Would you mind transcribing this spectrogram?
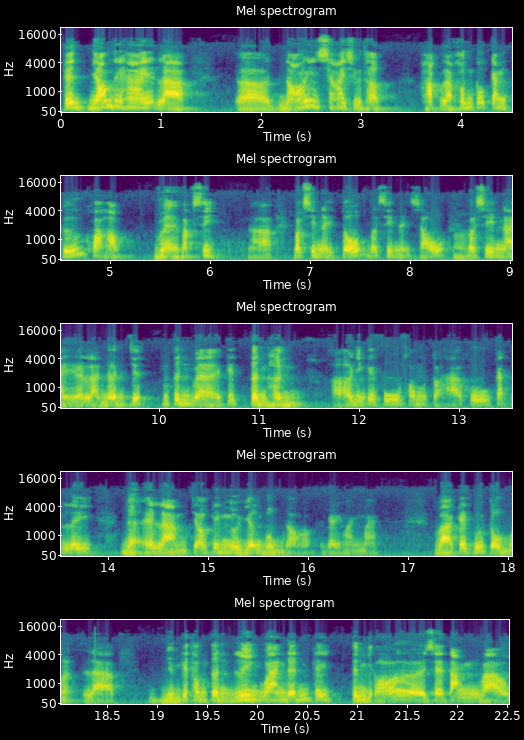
Cái nhóm thứ hai là uh, nói sai sự thật hoặc là không có căn cứ khoa học về vaccine đó. vaccine này tốt vaccine này xấu à. vaccine này là nên chích tin về cái tình hình ở những cái khu phong tỏa khu cách ly để làm cho cái người dân vùng đó gây hoang mang và cái cuối cùng á, là những cái thông tin liên quan đến cái tin có xe tăng vào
